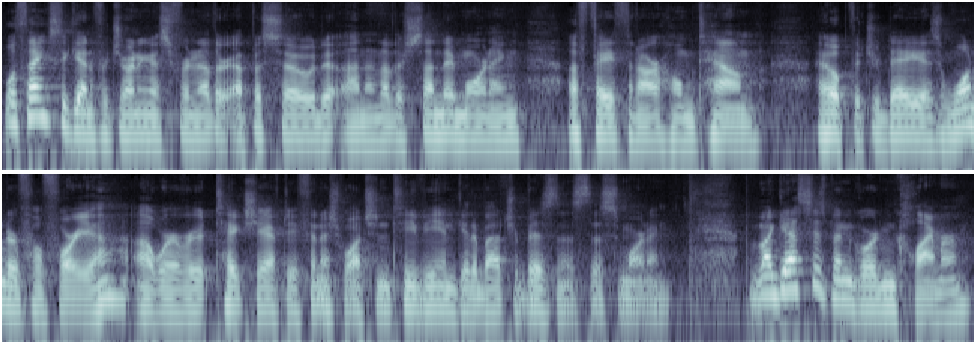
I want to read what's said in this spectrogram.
Well, thanks again for joining us for another episode on another Sunday morning of Faith in Our Hometown. I hope that your day is wonderful for you, uh, wherever it takes you after you finish watching TV and get about your business this morning. But my guest has been Gordon Clymer.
